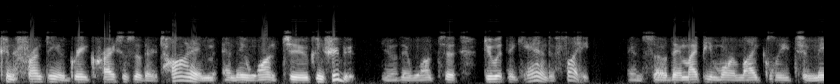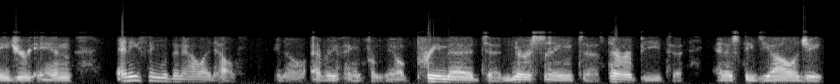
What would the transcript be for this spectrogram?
confronting a great crisis of their time and they want to contribute. You know, they want to do what they can to fight. And so they might be more likely to major in anything within allied health. You know, everything from, you know, pre-med to nursing to therapy to anesthesiology.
